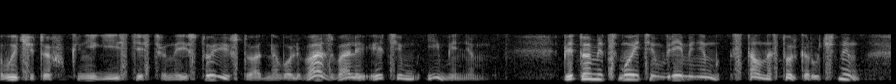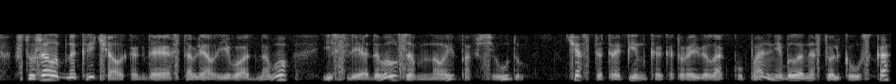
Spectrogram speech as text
вычитав в книге естественной истории, что одного льва звали этим именем. Питомец мой тем временем стал настолько ручным, что жалобно кричал, когда я оставлял его одного, и следовал за мной повсюду. Часто тропинка, которая вела к купальне, была настолько узка,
